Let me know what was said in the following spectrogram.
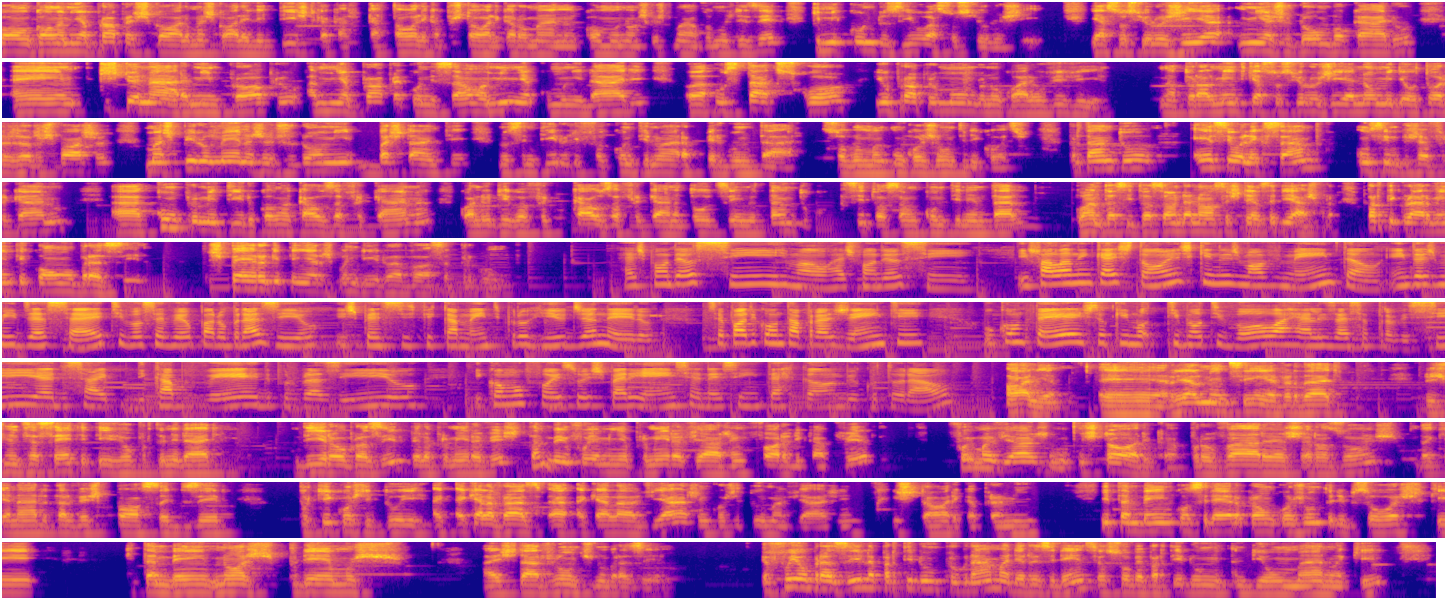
com, com a minha própria escola, uma escola elitística, católica, apostólica, romana, como nós costumávamos dizer, que me conduziu à sociologia. E a sociologia me ajudou um bocado em questionar a mim próprio, a minha própria condição, a minha comunidade, o status quo e o próprio mundo no qual eu vivia. Naturalmente que a sociologia não me deu todas as respostas, mas pelo menos ajudou-me bastante no sentido de continuar a perguntar sobre uma, um conjunto de coisas. Portanto, esse é o Alexandre, um simples africano, uh, comprometido com a causa africana. Quando eu digo afri causa africana, estou dizendo tanto situação continental quanto a situação da nossa extensa diáspora, particularmente com o Brasil. Espero que tenha respondido à vossa pergunta. Respondeu sim, irmão, respondeu sim. E falando em questões que nos movimentam, em 2017 você veio para o Brasil, especificamente para o Rio de Janeiro. Você pode contar para a gente o contexto que te motivou a realizar essa travessia, de sair de Cabo Verde para o Brasil e como foi sua experiência nesse intercâmbio cultural? Olha, é, realmente sim, é verdade. Em 2017 tive a oportunidade de ir ao Brasil pela primeira vez. Também foi a minha primeira viagem fora de Cabo Verde. Foi uma viagem histórica, por várias razões. Daqui a nada, talvez possa dizer porque constitui aquela, aquela viagem constitui uma viagem histórica para mim. e também considero para um conjunto de pessoas que, que também nós podemos estar juntos no Brasil. Eu fui ao Brasil a partir de um programa de residência, eu soube a partir de um, de um ano aqui,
